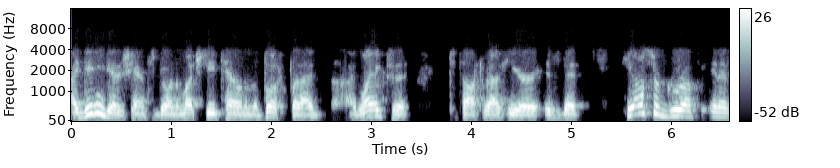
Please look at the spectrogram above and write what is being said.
I didn't get a chance to go into much detail in the book, but I'd, I'd like to, to talk about here is that he also grew up in a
